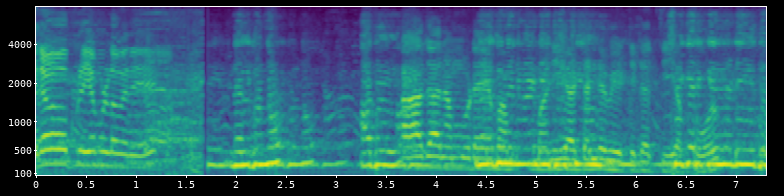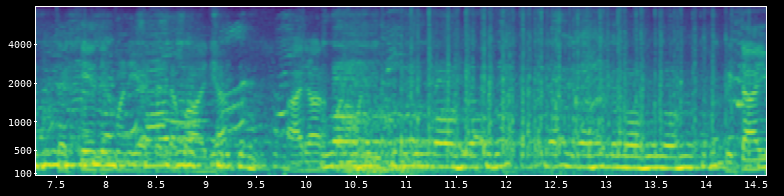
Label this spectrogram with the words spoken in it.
ഹലോ പ്രിയമുള്ളവരെ. നൽകുന്നു. അത് നമ്മുടെ മണിയേട്ടന്റെ വീട്ടിലെത്തിയപ്പോൾ തെക്കേതിൽ മണിയേട്ടന്റെ ഭാര്യ ആരാർ. മിഠായി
